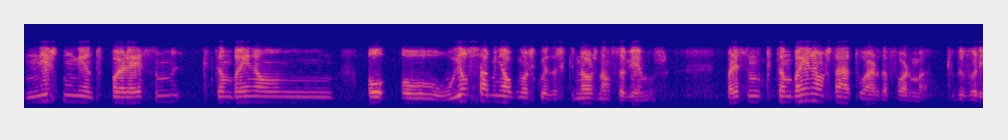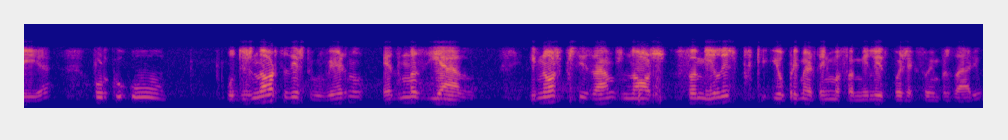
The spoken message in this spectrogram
neste momento parece-me que também não. Ou, ou eles sabem algumas coisas que nós não sabemos, parece-me que também não está a atuar da forma que deveria, porque o, o desnorte deste governo é demasiado. E nós precisamos, nós, famílias, porque eu primeiro tenho uma família e depois é que sou empresário,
